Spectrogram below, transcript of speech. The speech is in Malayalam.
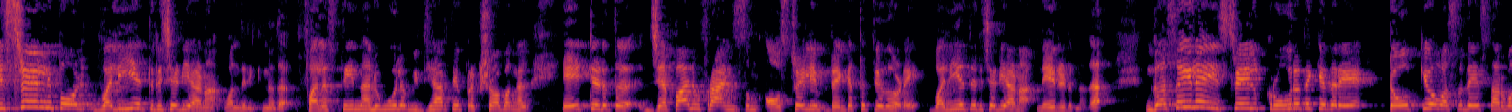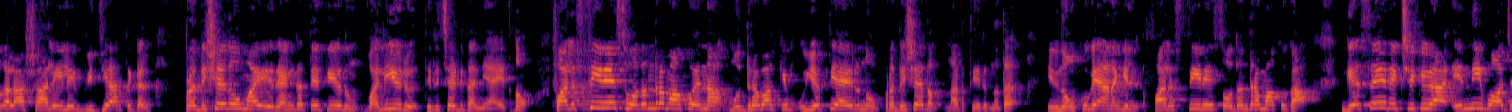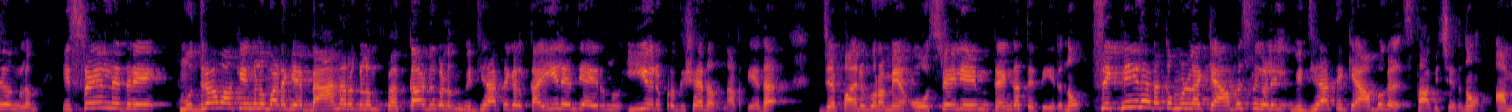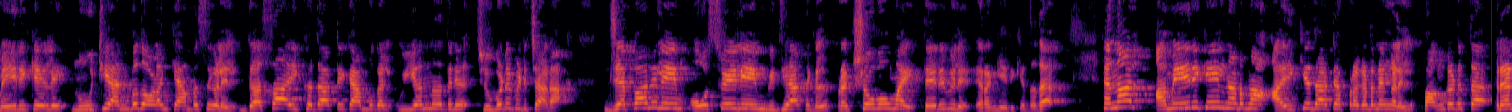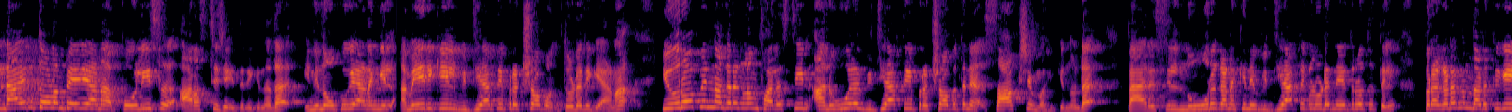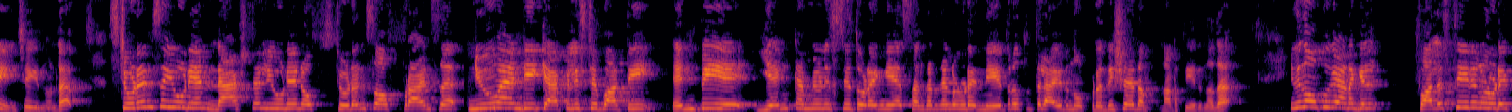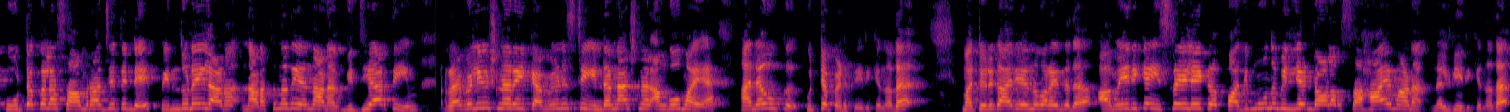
ഇസ്രയേലിന് ഇപ്പോൾ വലിയ തിരിച്ചടിയാണ് വന്നിരിക്കുന്നത്. ഫലസ്തീൻ അനുകൂല വിദ്യാർത്ഥി പ്രക്ഷോഭങ്ങൾ ഏറ്റെടുത്ത് ജപ്പാനും ഫ്രാൻസും ഓസ്ട്രേലിയയും രംഗത്തെത്തിയതോടെ വലിയ തിരിച്ചടിയാണ് നേരിടുന്നത്. ഗസയിലെ ഇസ്രയേൽ ക്രൂരതയ്ക്കെതിരെ ടോക്കിയോ വസതെ സർവകലാശാലയിലെ വിദ്യാർത്ഥികൾ പ്രതിഷേധവുമായി രംഗത്തെത്തിയതും വലിയൊരു തിരിച്ചടി തന്നെയായിരുന്നു. ഫലസ്തീനെ സ്വതന്ത്രമാക്കൂ എന്ന മുദ്രാവാക്യം ഉയർത്തിയായിരുന്നു പ്രതിഷേധം നടത്തിയിരുന്നത്. ഇനി നോക്കുകയാണെങ്കിൽ ഫലസ്തീനെ സ്വതന്ത്രമാക്കുക ഗസയെ രക്ഷിക്കുക എന്നീ വാചകങ്ങളും ഇസ്രയേലിനെതിരെ മുദ്രാവാക്യങ്ങളും അടങ്ങിയ ബാനറുകളും പ്ലക്കാർഡുകളും വിദ്യാർത്ഥികൾ കയ്യിലേന്തിയായിരുന്നു ഈ ഒരു പ്രതിഷേധം നടത്തിയത്. ജപ്പാനു പുറമെ ഓസ്ട്രേലിയയും രംഗത്തെത്തിയിരുന്നു. സിഡ്നിയിലടക്കമുള്ള ക്യാമ്പസുകളിൽ വിദ്യാർത്ഥി ക്യാമ്പുകൾ സ്ഥാപിച്ചിരുന്നു. അമേരിക്കയിലെ നൂറ്റി അൻപതോളം ക്യാമ്പസുകളിൽ ഗസ ഐക്യദാർഢ്യ ക്യാമ്പുകൾ ഉയർന്നതിന് ചുവട് പിടിച്ചാണ് ജപ്പാനിലെയും ഓസ്ട്രേലിയയും വിദ്യാർത്ഥികൾ പ്രക്ഷോഭവുമായി തെരുവിൽ ഇറങ്ങിയിരിക്കുന്നത്. എന്നാൽ അമേരിക്കയിൽ നടന്ന ഐക്യദാർഢ്യ പ്രകടനങ്ങളിൽ പങ്കെടുത്ത രണ്ടായിരത്തോളം പേരെയാണ് പോലീസ് അറസ്റ്റ് ചെയ്തിരിക്കുന്നത്. ഇനി നോക്കുകയാണെങ്കിൽ അമേരിക്കയിൽ വിദ്യാർത്ഥി പ്രക്ഷോഭം തുടരുകയാണ്. യൂറോപ്യൻ നഗരങ്ങളും ഫലസ്തീൻ അനുകൂല വിദ്യാർത്ഥി പ്രക്ഷോഭത്തിന് സാക്ഷ്യം വഹിക്കുന്നുണ്ട്. പാരീസിൽ നൂറുകണക്കിന് വിദ്യാർത്ഥികളുടെ നേതൃത്വത്തിൽ പ്രകടനം നടക്കുകയും ചെയ്യുന്നുണ്ട്. Students union national union of students of France new anti capitalist party N P A young communist തുടങ്ങിയ സംഘടനകളുടെ നേതൃത്വത്തിലായിരുന്നു പ്രതിഷേധം നടത്തിയിരുന്നത്. ഇനി നോക്കുകയാണെങ്കിൽ ഫലസ്തീനുകളുടെ കൂട്ടക്കൊല സാമ്രാജ്യത്തിന്റെ പിന്തുണയിലാണ് നടക്കുന്നത് എന്നാണ് വിദ്യാർത്ഥിയും റവല്യൂഷണറി കമ്മ്യൂണിസ്റ്റ് ഇന്റർനാഷണൽ അംഗവുമായ അനൌക്ക് കുറ്റപ്പെടുത്തിയിരിക്കുന്നത്. മറ്റൊരു കാര്യം എന്ന് പറയുന്നത് അമേരിക്ക ഇസ്രയേലിലേക്ക് പതിമൂന്ന് ബില്യൺ ഡോളർ സഹായമാണ് നൽകിയിരിക്കുന്നത്.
